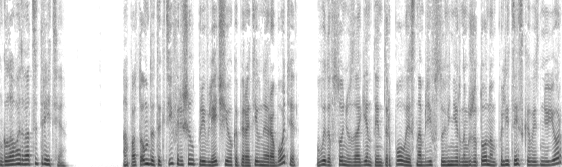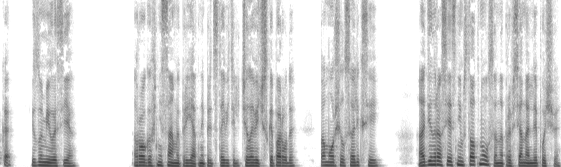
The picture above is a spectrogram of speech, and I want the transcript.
Глава 23. А потом детектив решил привлечь ее к оперативной работе, выдав Соню за агента Интерпола и снабдив сувенирным жетоном полицейского из Нью-Йорка, изумилась я. Рогов не самый приятный представитель человеческой породы, поморщился Алексей. Один раз я с ним столкнулся на профессиональной почве.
